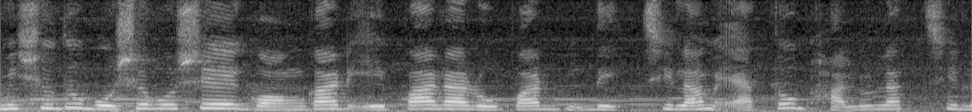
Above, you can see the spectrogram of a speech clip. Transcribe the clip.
আমি শুধু বসে বসে গঙ্গার এপার আর ওপার দেখছিলাম, এত ভালো লাগছিল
